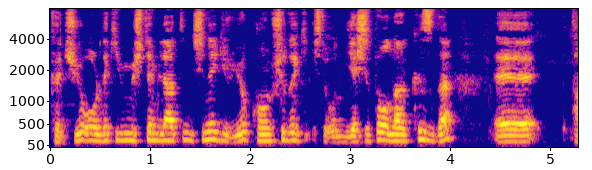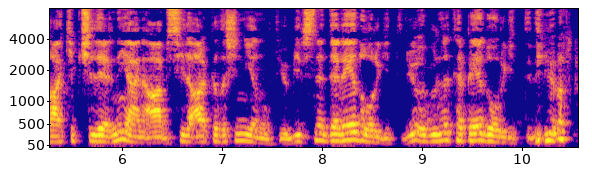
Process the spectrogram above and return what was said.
kaçıyor. Oradaki bir müştemilatın içine giriyor. Komşudaki işte onun yaşıtı olan kız da e, takipçilerini yani abisiyle arkadaşını yanıltıyor. Birisine dereye doğru gitti diyor. Öbürüne tepeye doğru gitti diyor.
